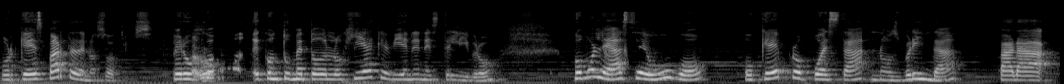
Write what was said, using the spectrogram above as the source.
porque es parte de nosotros. Pero eh, con tu metodología que viene en este libro, ¿cómo le hace Hugo o qué propuesta nos brinda para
